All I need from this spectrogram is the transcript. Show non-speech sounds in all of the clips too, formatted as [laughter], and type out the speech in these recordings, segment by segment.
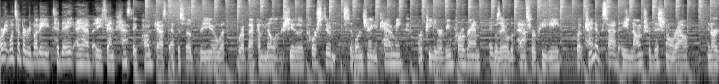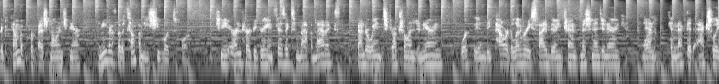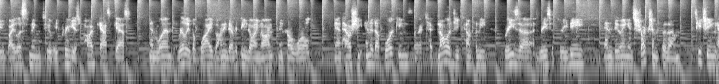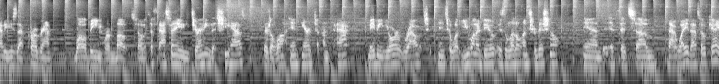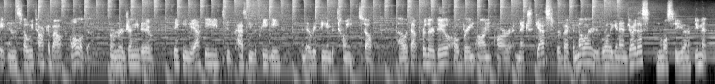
All right, what's up, everybody? Today I have a fantastic podcast episode for you with Rebecca Miller. She's a course student at Civil Engineering Academy, our PE review program. It was able to pass her PE, but kind of had a non traditional route in order to become a professional engineer, and even for the company she works for. She earned her degree in physics and mathematics, found her way into structural engineering, worked in the power delivery side doing transmission engineering, and connected actually by listening to a previous podcast guest and learned really the why behind everything going on in her world and how she ended up working for a technology company, RISA RISA 3D, and doing instruction for them, teaching how to use that program while being remote. So it's a fascinating journey that she has. There's a lot in here to unpack. Maybe your route into what you want to do is a little untraditional. And if it's um, that way, that's okay. And so we talk about all of that from her journey to taking the FE to passing the PE and everything in between. So uh, without further ado, I'll bring on our next guest, Rebecca Miller. You're really going to enjoy this, and we'll see you in a few minutes.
